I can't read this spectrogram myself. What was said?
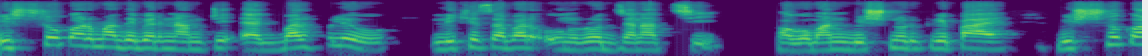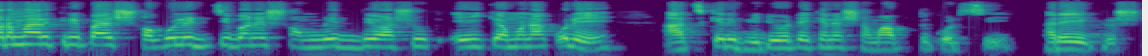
বিশ্বকর্মা দেবের নামটি একবার হলেও লিখে যাবার অনুরোধ জানাচ্ছি। ভগবান বিষ্ণুর কৃপায়, বিশ্বকর্মার কৃপায় সকলের জীবনে সমৃদ্ধি আসুক এই কামনা করে আজকের ভিডিওটা এখানে সমাপ্ত করছি। হরে কৃষ্ণ।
